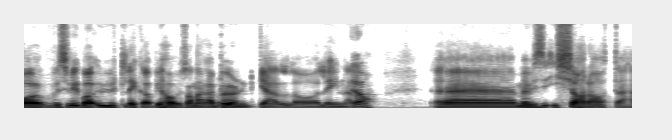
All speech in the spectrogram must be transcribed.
bare, Hvis vi bare utelikker Vi har jo sånn her burned gal og lignende. Ja. Eh, men hvis vi ikke hadde hatt det,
